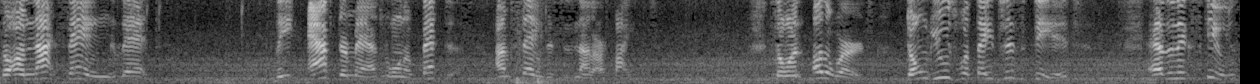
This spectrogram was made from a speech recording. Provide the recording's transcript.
So I'm not saying that the aftermath won't affect us. I'm saying this is not our fight. So, in other words, don't use what they just did as an excuse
